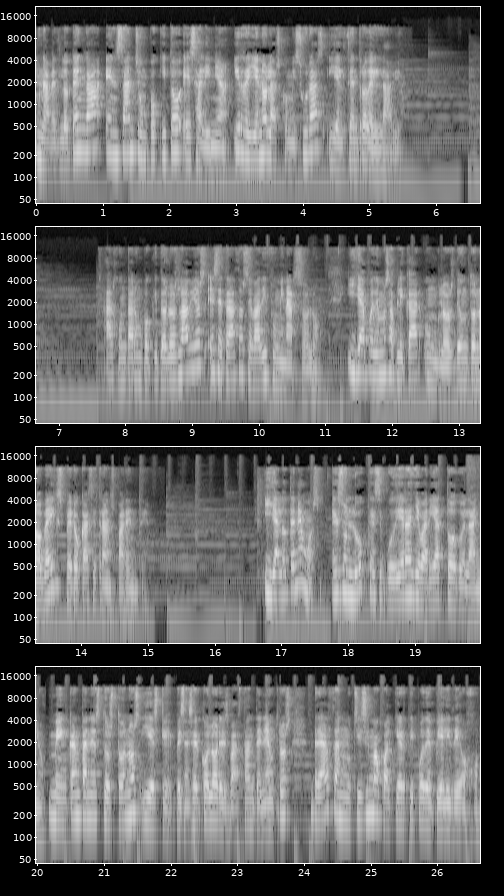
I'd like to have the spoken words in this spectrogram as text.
Una vez lo tenga, ensancho un poquito esa línea y relleno las comisuras y el centro del labio. Al juntar un poquito los labios, ese trazo se va a difuminar solo y ya podemos aplicar un gloss de un tono beige pero casi transparente. Y ya lo tenemos. Es un look que si pudiera llevaría todo el año. Me encantan estos tonos y es que, pese a ser colores bastante neutros, realzan muchísimo a cualquier tipo de piel y de ojo,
